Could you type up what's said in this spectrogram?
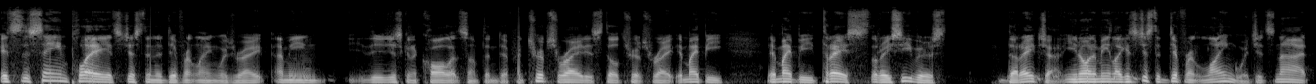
it's the same play. It's just in a different language, right? I mean, they're just going to call it something different. Trips right is still trips right. It might be, it might be tres receivers derecha. You know what I mean? Like it's just a different language. It's not.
